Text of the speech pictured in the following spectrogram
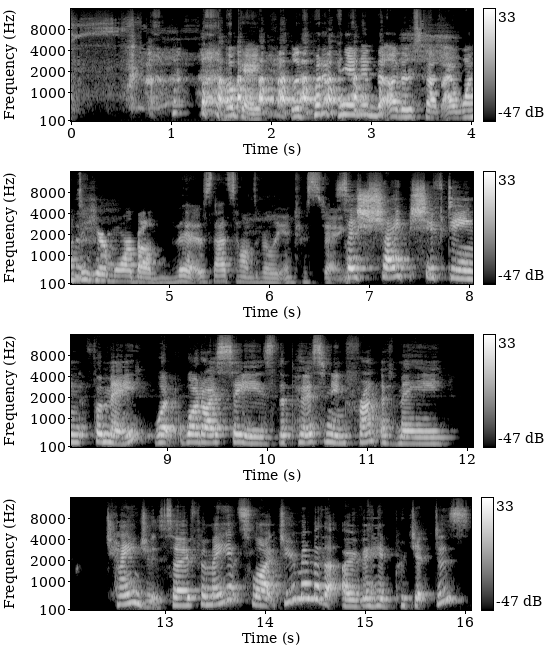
okay, let's put a pin in the other stuff. I want to hear more about this. That sounds really interesting. So shape shifting for me, what what I see is the person in front of me changes. So for me, it's like, do you remember the overhead projectors?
